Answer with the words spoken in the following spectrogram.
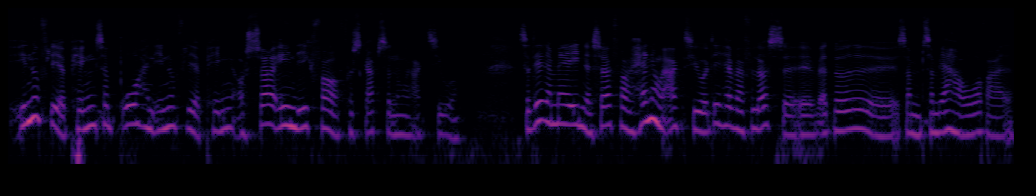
endnu flere penge, så bruger han endnu flere penge, og sørger egentlig ikke for at få skabt sig nogle aktiver. Så det der med egentlig at sørge for at have nogle aktiver, det har i hvert fald også øh, været noget, øh, som, som jeg har overvejet.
